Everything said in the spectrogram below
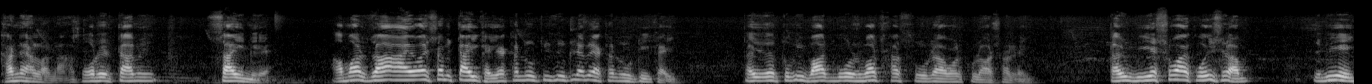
খানে আলাদা পরেরটা আমি চাই নিয়ে আমার যা আয় হয় আমি তাই খাই একটা রুটি উঠলে আমি একটা রুটি খাই। তাই তুমি ভাত গোস ভাত খাচ্ছ, ওটা আমার কোনো আশা নেই। তাই বিয়ের সময় কইছিলাম বিয়েই।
